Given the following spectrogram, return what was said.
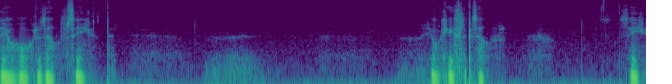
Dat jouw hogere zelf zegent. Jouw geestelijke zelf zegent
